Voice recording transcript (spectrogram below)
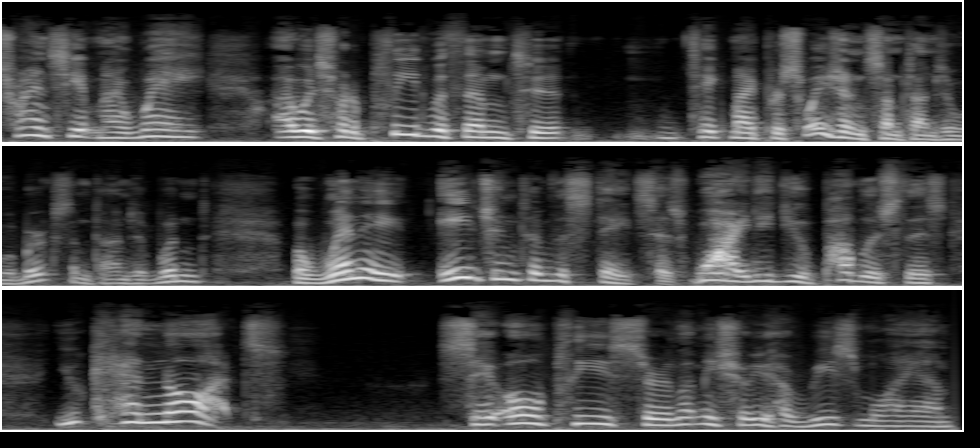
try and see it my way. I would sort of plead with them to take my persuasion. Sometimes it would work, sometimes it wouldn't. But when a agent of the state says, "Why did you publish this?" you cannot say, "Oh, please, sir, let me show you how reasonable I am.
